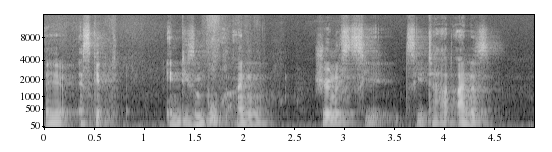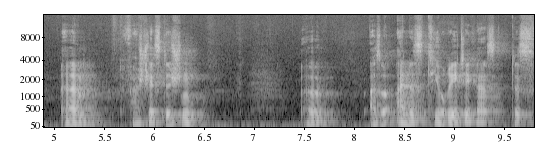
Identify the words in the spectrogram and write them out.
Äh, es gibt in diesem Buch ein schönes Zitat eines ähm, faschistischen, äh, also eines Theoretikers des,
